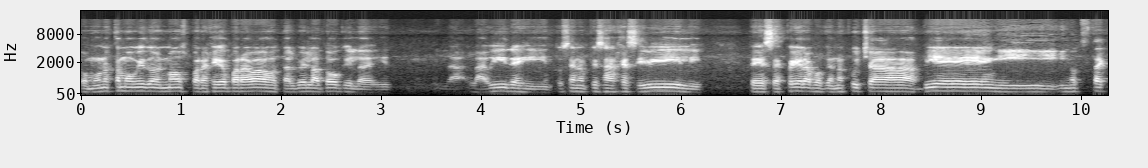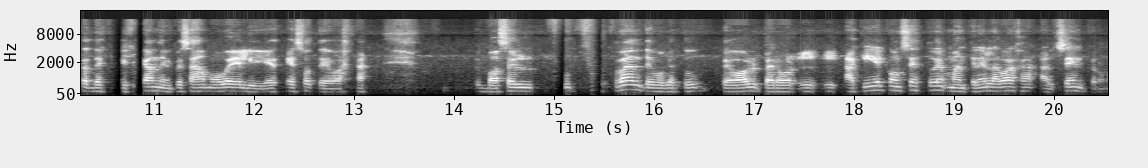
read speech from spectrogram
como uno está movido el mouse para arriba y para abajo, tal vez la toque y la, la, vires y entonces no empiezas a recibir y te desespera porque no escuchas bien y, no te estás descodificando y empiezas a mover y e, eso te va, va a ser frustrante porque tú te vas a pero aquí el concepto es mantener la baja al centro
